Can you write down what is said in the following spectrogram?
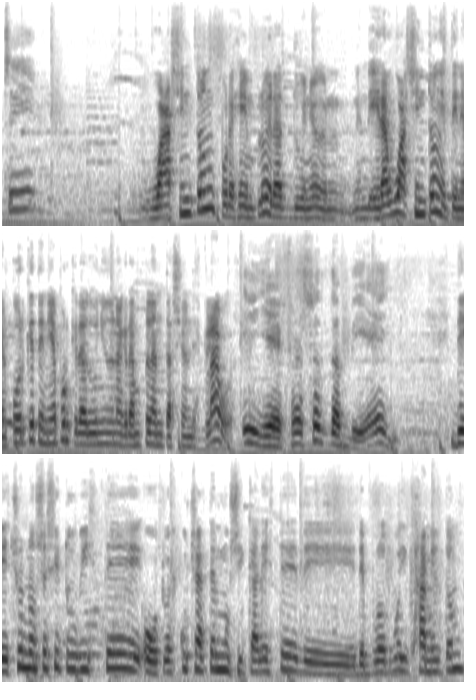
Sí, Washington, por ejemplo, era dueño de un- era Washington y tenía el poder que tenía porque era dueño de una gran plantación de esclavos. y Jefferson también. De hecho, no sé si tú viste o tú escuchaste el musical este de, de Broadway Hamilton,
